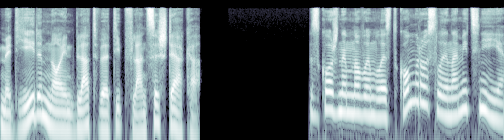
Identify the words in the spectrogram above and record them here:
Mit jedem neuen Blatt wird die Pflanze stärker. З кожним новим листком рослина міцніє.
